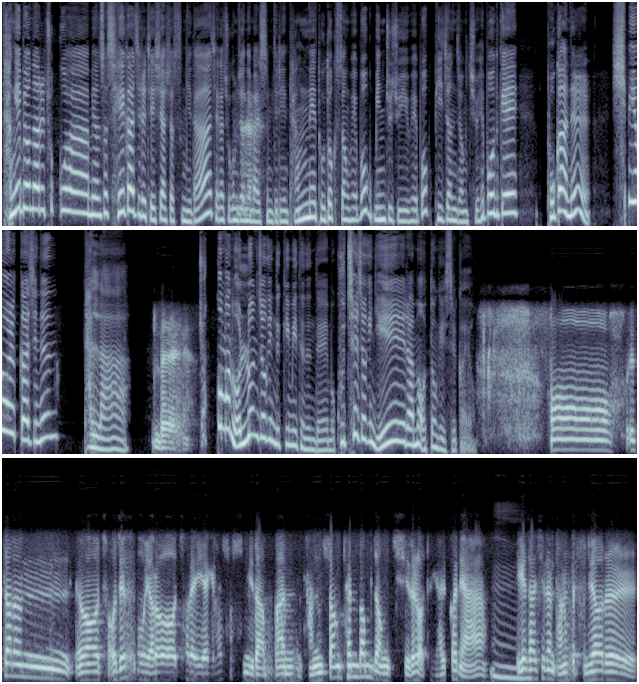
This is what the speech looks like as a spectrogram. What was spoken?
당의 변화를 촉구하면서 세 가지를 제시하셨습니다. 제가 조금 전에 네. 말씀드린 당내 도덕성 회복, 민주주의 회복, 비전 정치 회복의 보관을 12월까지는 달라. 네. 조금은 원론적인 느낌이 드는데 뭐 구체적인 예라면 어떤 게 있을까요? 어, 일단은, 어, 저- 어제도 여러 차례 이야기를 했었습니다만, 강성 팬덤 정치를 어떻게 할 거냐. 음. 이게 사실은 당내 분열을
